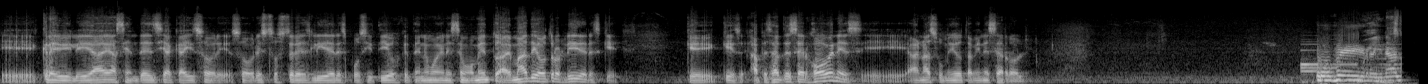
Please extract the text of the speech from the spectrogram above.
eh, credibilidad de ascendencia que hay sobre, sobre estos tres líderes positivos que tenemos en este momento, además de otros líderes que, que, que a pesar de ser jóvenes han asumido también ese rol. Profe Reinaldo.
